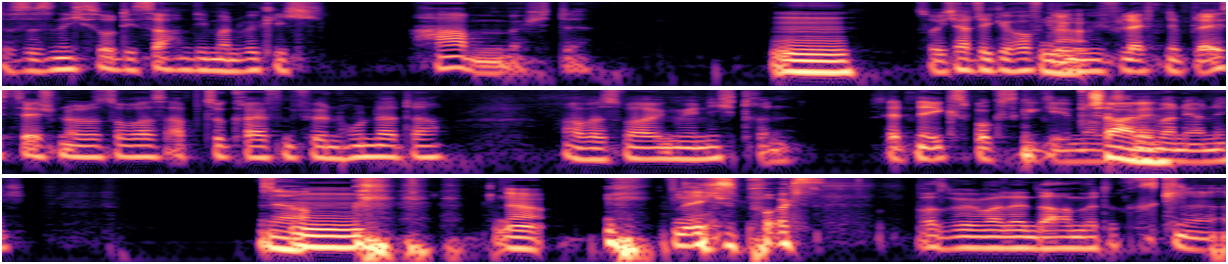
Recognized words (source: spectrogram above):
Das ist nicht so die Sachen, die man wirklich haben möchte. So, ich hatte gehofft, Ja. irgendwie vielleicht eine Playstation oder sowas abzugreifen für einen Hunderter, aber es war irgendwie nicht drin. Es hätte eine Xbox gegeben, aber das Schade. will man ja nicht. Ja. Mhm. ja. Eine Xbox. Was will man denn damit? Ja.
